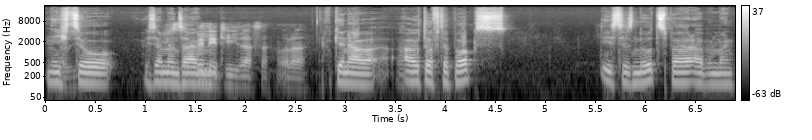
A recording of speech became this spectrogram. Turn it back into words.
nicht also, so, wie soll man sagen, lassen, oder? Genau, out of the box ist es nutzbar, aber man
